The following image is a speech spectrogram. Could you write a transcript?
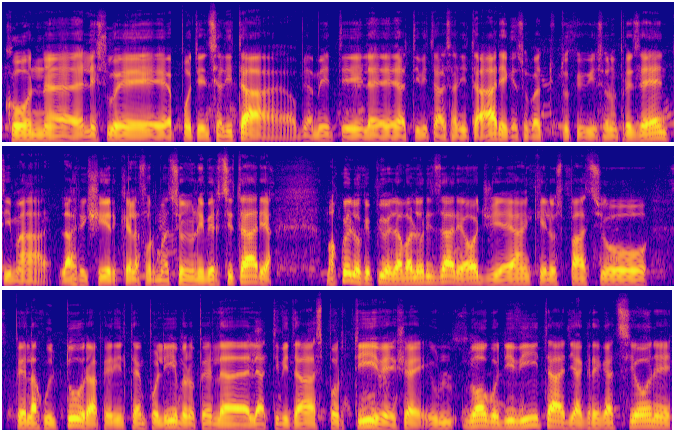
con eh, le sue potenzialità, ovviamente le attività sanitarie che soprattutto qui sono presenti, ma la ricerca e la formazione universitaria, ma quello che più è da valorizzare oggi è anche lo spazio per la cultura, per il tempo libero, per le attività sportive, cioè un luogo di vita, di aggregazione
